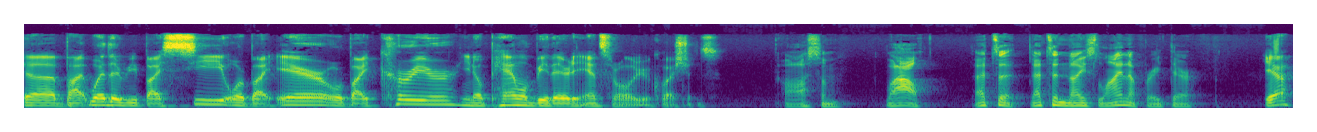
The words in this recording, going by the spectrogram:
uh, by whether it be by sea or by air or by courier. You know, Pam will be there to answer all your questions. Awesome! Wow, that's a that's a nice lineup right there. Yeah.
